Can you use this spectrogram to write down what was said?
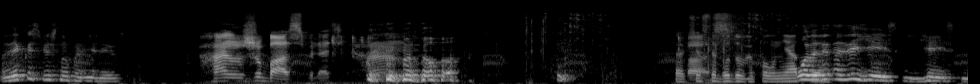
Ну якусь смішну фамілію. Ган Жубас, блядь. Так, щас я буду виповняти. О, найди, найди гейський, гейський.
